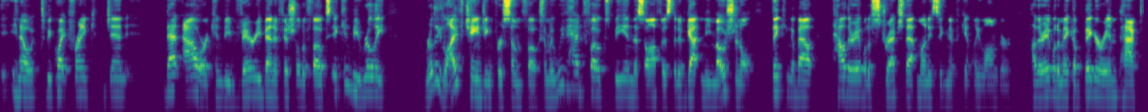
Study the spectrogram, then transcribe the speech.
You know, to be quite frank, Jen, that hour can be very beneficial to folks. It can be really, really life changing for some folks. I mean, we've had folks be in this office that have gotten emotional thinking about how they're able to stretch that money significantly longer, how they're able to make a bigger impact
